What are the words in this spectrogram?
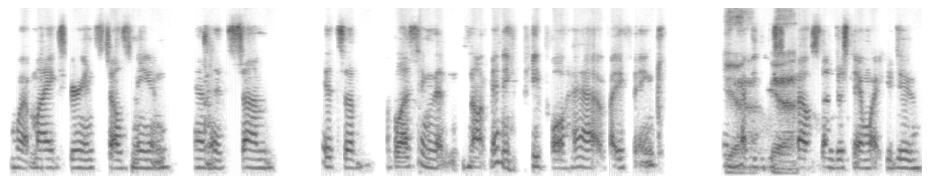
what my experience tells me, and and it's um it's a, a blessing that not many people have. I think yeah, having your yeah. spouse understand what you do.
